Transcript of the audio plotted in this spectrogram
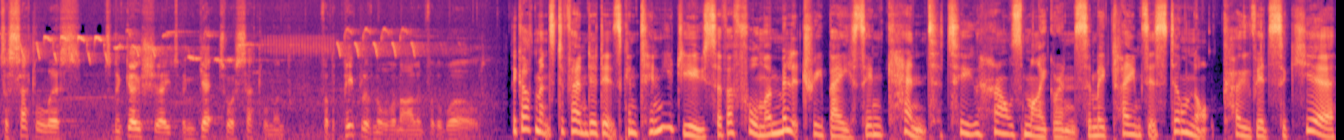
to settle this, to negotiate and get to a settlement for the people of Northern Ireland, for the world. The government's defended its continued use of a former military base in Kent to house migrants amid claims it's still not COVID secure.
